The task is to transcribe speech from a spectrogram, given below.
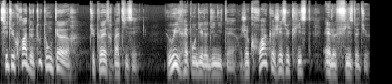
Si tu crois de tout ton cœur, tu peux être baptisé. Oui, répondit le dignitaire, je crois que Jésus-Christ est le Fils de Dieu.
